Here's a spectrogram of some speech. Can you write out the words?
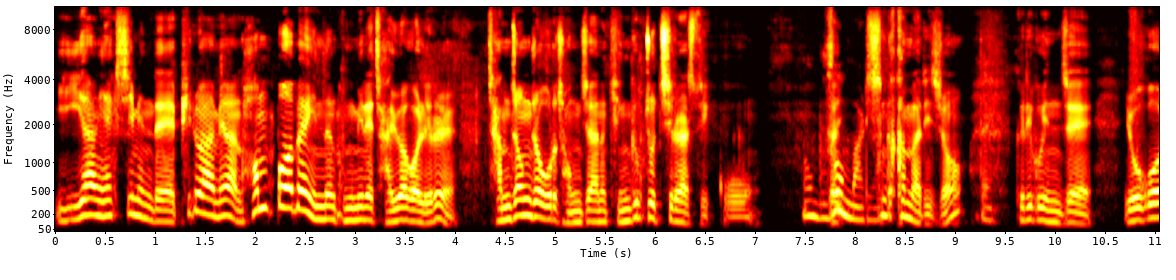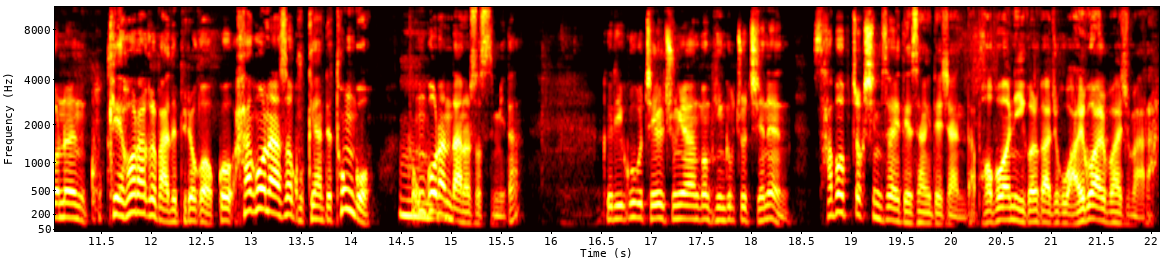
이 이항이 핵심인데 필요하면 헌법에 있는 국민의 자유와 권리를 잠정적으로 정지하는 긴급 조치를 할 수 있고 너무 무서운 그러니까 말이야. 심각한 말이죠. 네. 그리고 이제 요거는 국회 허락을 받을 필요가 없고 하고 나서 국회한테 통고, 음. 통고란 단어를 썼습니다. 그리고 제일 중요한 건 긴급 조치는 사법적 심사의 대상이 되지 않는다. 법원이 이걸 가지고 왈가왈부하지 마라.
